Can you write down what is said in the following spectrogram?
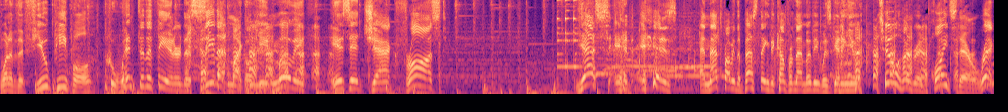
one of the few people who went to the theater to see that Michael Keaton movie. Is it Jack Frost? Yes, it is. And that's probably the best thing to come from that movie was getting you 200 points there, Rick.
